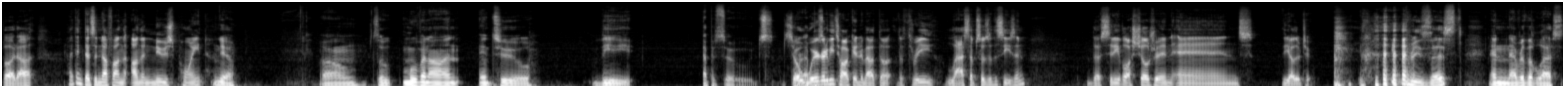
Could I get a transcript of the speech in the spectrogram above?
But uh, I think that's enough on the on the news point. Yeah. Um. So moving on into the episodes. So we're going to be talking about the the three last episodes of the season, the City of Lost Children, and the other two. resist, and nevertheless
